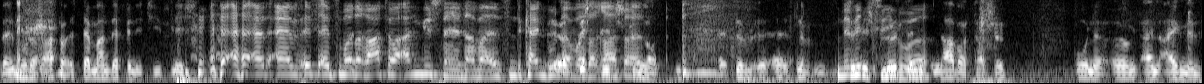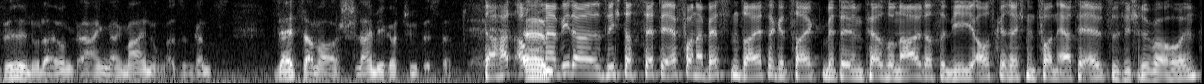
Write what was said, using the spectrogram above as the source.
Weil Moderator ist der Mann definitiv nicht. er, er, ist als Moderator angestellt, aber ist kein guter Moderator. Berater ist. Genau. Er ist eine, er ist eine, eine ziemlich blödsinnige Labertasche. Ohne irgendeinen eigenen Willen oder irgendeine eigene Meinung. Also ganz seltsamer, schleimiger Typ ist das. Da hat auch ähm, mal wieder sich das ZDF von der besten Seite gezeigt mit dem Personal, dass sie die ausgerechnet von RTL zu sich rüberholen.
